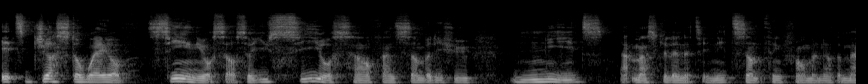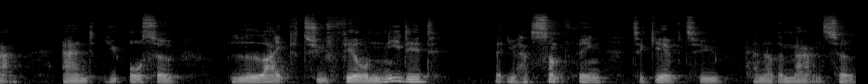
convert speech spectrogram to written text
It's just a way of seeing yourself. So you see yourself as somebody who needs that masculinity, needs something from another man. And you also like to feel needed, that you have something to give to another man. So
